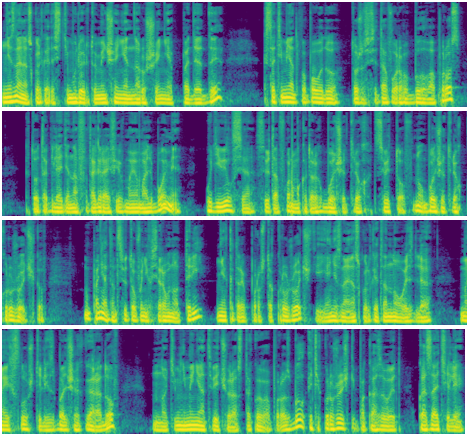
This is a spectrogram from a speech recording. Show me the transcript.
Не знаю, насколько это стимулирует уменьшение нарушения ПДД. Кстати, у меня по поводу тоже светофоров был вопрос. Кто-то, глядя на фотографии в моем альбоме, удивился светофорам, у которых больше трех цветов, ну, больше трех кружочков. Ну, понятно, цветов у них все равно три, некоторые просто кружочки. Я не знаю, насколько это новость для моих слушателей из больших городов, но тем не менее отвечу, раз такой вопрос был. Эти кружочки показывают указатели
